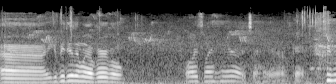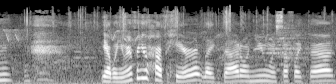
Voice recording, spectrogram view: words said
Uh, you could be dealing with a Virgo. Oh, it's my hair. It's a hair. Okay. yeah, whenever you have hair like that on you and stuff like that,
